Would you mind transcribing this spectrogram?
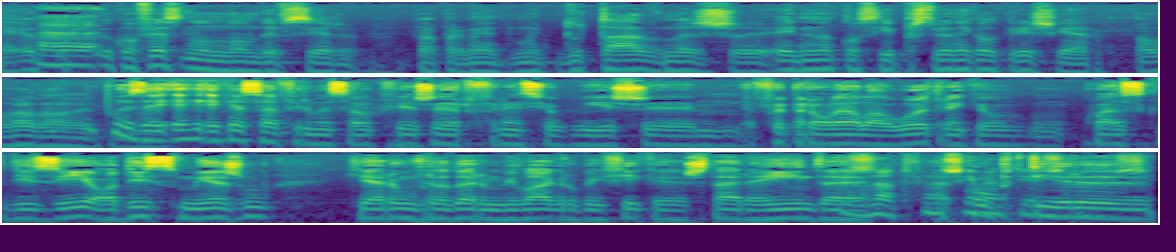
É, eu, eu, confesso não, não devo ser propriamente muito dotado, mas eh, ainda não consegui perceber onde é que ele queria chegar. Para levar lá... Pois é, é, é, que essa afirmação que fez a referência ao Luís foi paralela à outra, em que eu quase que dizia, ou disse mesmo, que era um verdadeiro milagre o Benfica estar ainda Exato, a competir disso,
